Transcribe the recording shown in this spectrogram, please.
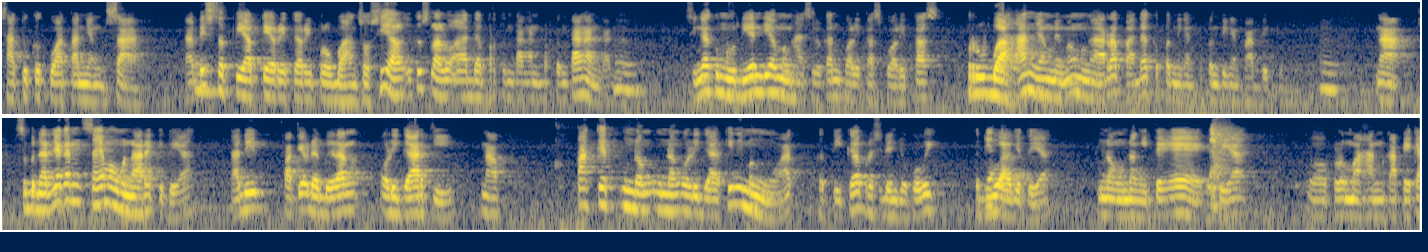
satu kekuatan yang besar. Tapi hmm. setiap teori-teori perubahan sosial itu selalu ada pertentangan-pertentangan kan. Hmm. Sehingga kemudian dia menghasilkan kualitas-kualitas perubahan yang memang mengarah pada kepentingan-kepentingan publik. Gitu. Hmm. Nah, sebenarnya kan saya mau menarik gitu ya. Tadi Fatia udah bilang oligarki. Nah, paket undang-undang oligarki ini menguat ketika Presiden Jokowi kedua ya. gitu ya. Undang-undang ITE gitu ya Eh, pelemahan KPK,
